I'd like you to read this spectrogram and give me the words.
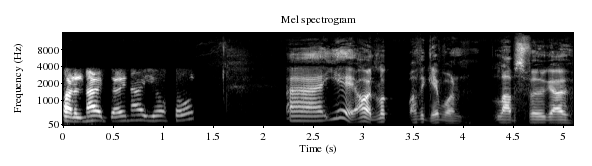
I don't know, Dino, your thoughts? Uh, yeah, oh, look, I think everyone loves Fergo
